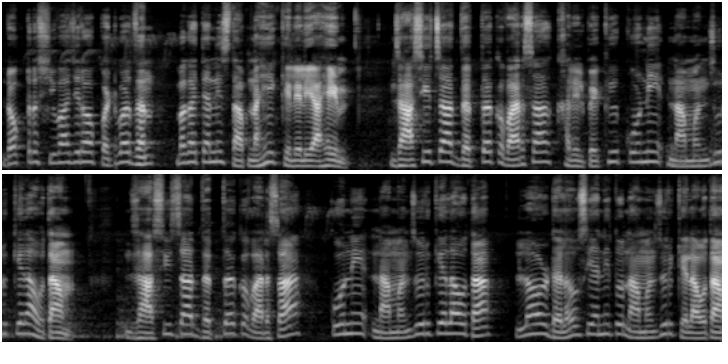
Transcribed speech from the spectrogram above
डॉक्टर शिवाजीराव पटवर्धन. बघा त्यांनी स्थापनाही केलेली आहे. झाशीचा दत्तक वारसा खालीलपैकी कोणी नामंजूर केला होता? झाशीचा दत्तक वारसा कोणी नामंजूर केला होता? लॉर्ड डलहौसी यांनी तो नामंजूर केला होता.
